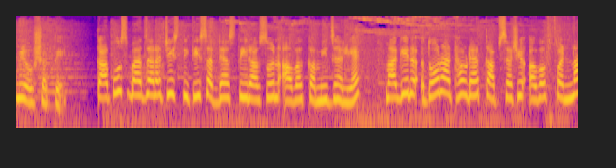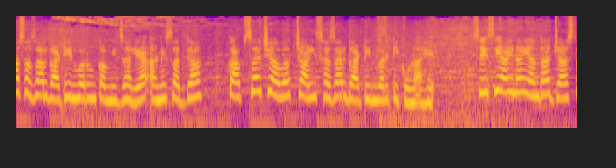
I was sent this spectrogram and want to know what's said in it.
मिळू शकते. कापूस बाजाराची स्थिती सध्या स्थिर असून आवक कमी झाली आहे. मागील दोन आठवड्यात कापसाची आवक पन्नास हजार गाठींवरून कमी झाली आहे आणि सध्या कापसाची आवक चाळीस हजार गाठींवर टिकून आहे. सीसीआयनं यंदा जास्त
